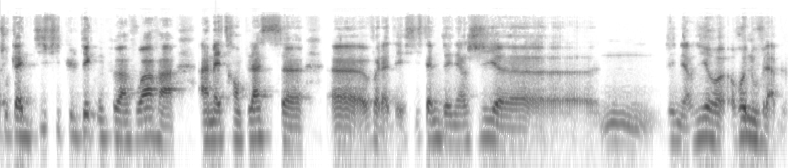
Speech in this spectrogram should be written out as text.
toute la difficulté qu'on peut avoir à, mettre en place euh, euh, voilà, des systèmes d'énergie euh, d'énergie renouvelable.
